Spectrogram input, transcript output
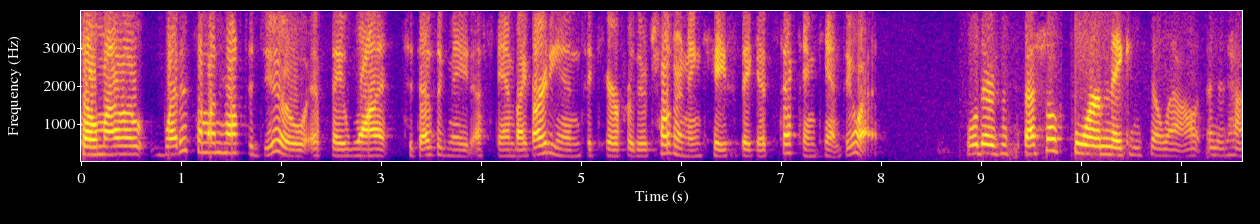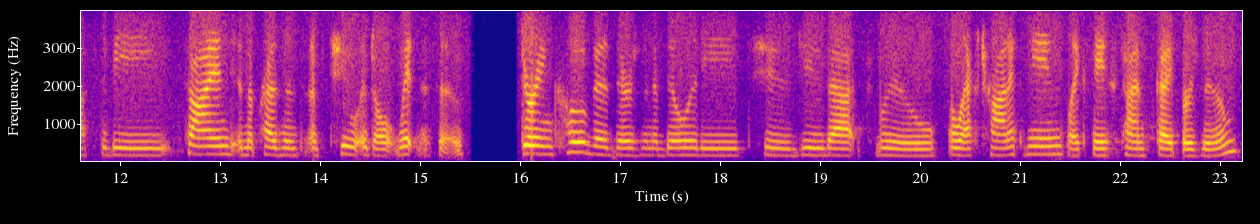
So, Marla, what does someone have to do if they want to designate a standby guardian to care for their children in case they get sick and can't do it? Well, there's a special form they can fill out, and it has to be signed in the presence of two adult witnesses. During COVID, there's an ability to do that through electronic means like FaceTime, Skype, or Zoom.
